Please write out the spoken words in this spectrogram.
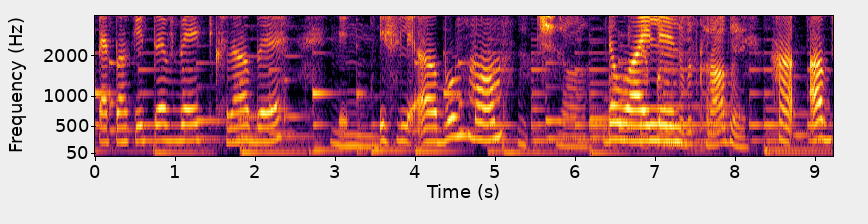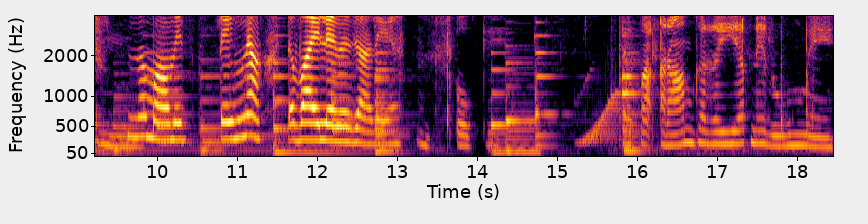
पापा की तबीयत खराब है। हम्म, इसलिए अब मॉम अच्छा। दवाई लेने तबीयत खराब है? हाँ अब हम्म, ना मॉमी पिंग ना दवाई लेने जा रही है। ओके। पापा आराम कर रही है अपने रूम में।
